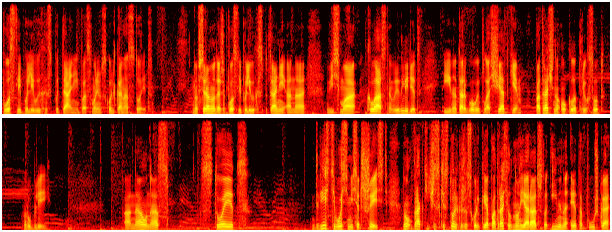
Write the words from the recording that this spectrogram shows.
после полевых испытаний. Посмотрим, сколько она стоит. Но все равно, даже после полевых испытаний, она весьма классно выглядит. И на торговой площадке потрачено около 300 рублей. Она у нас стоит 286. Ну, практически столько же, сколько я потратил, но я рад, что именно эта пушка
